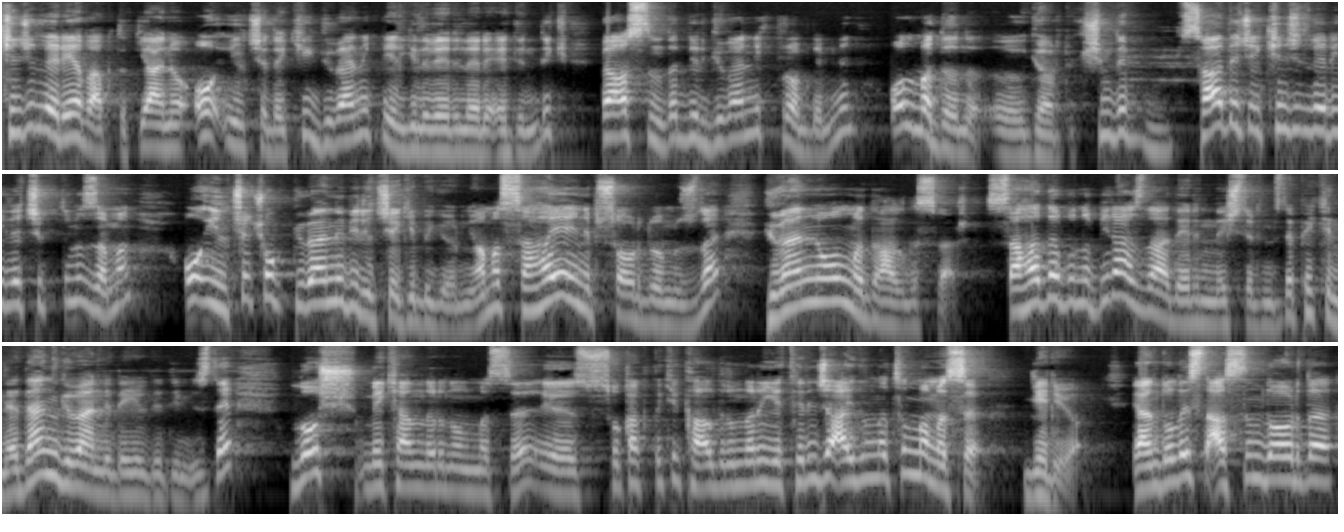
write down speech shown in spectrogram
İkinci veriye baktık. Yani o ilçedeki güvenlikle ilgili verileri edindik ve aslında bir güvenlik probleminin olmadığını e, gördük. Şimdi sadece ikinci veriyle çıktığımız zaman o ilçe çok güvenli bir ilçe gibi görünüyor. Ama sahaya inip sorduğumuzda güvenli olmadığı algısı var. Sahada bunu biraz daha derinleştirdiğimizde peki neden güvenli değil dediğimizde loş mekanların olması, e, sokaktaki kaldırımların yeterince aydınlatılmaması geliyor. Yani dolayısıyla aslında orada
